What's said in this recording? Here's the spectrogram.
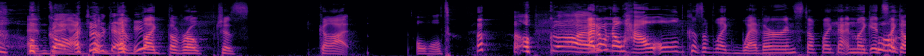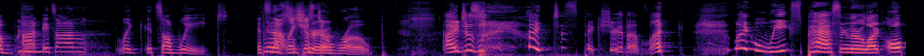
oh And then God. the, okay. the, like the rope just got old. oh God. I don't know how old because of like weather and stuff like that. And like it's Well, like a uh, it's on like it's a weight. It's not like just a rope. I just I just picture them like like weeks passing. They're like, oh,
